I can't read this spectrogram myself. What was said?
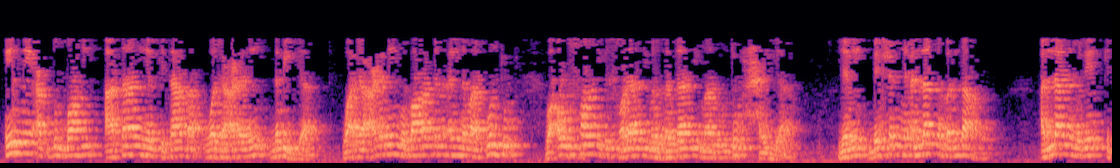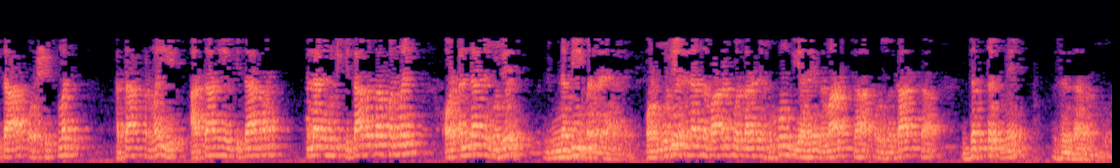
انی عبد اللہ آتانی الکتاب وجعلنی نبیا وجعلنی مبارکا اینما کنتو اوسان بسولاتی و زکاتی معلوم حیا یعنی بے شک میں اللہ کا بندہ ہوں۔ اللہ نے مجھے کتاب اور حکمت عطا فرمائی آتا نہیں کتاب۔ اللہ نے مجھے کتاب عطا فرمائی اور اللہ نے مجھے نبی بنایا ہے۔ اور مجھے اللہ تبارک و تعالیٰ نے حکم دیا ہے نماز کا اور زکات کا جب تک میں زندہ رہوں۔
